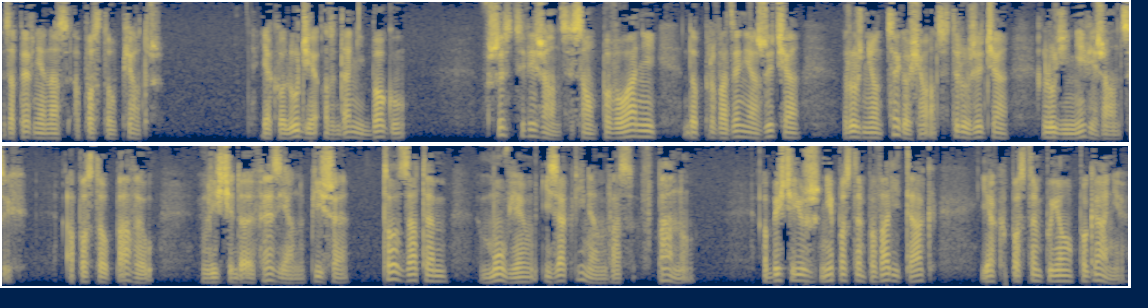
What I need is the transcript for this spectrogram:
zapewnia nas apostoł Piotr. Jako ludzie oddani Bogu, wszyscy wierzący są powołani do prowadzenia życia różniącego się od stylu życia ludzi niewierzących. Apostoł Paweł w liście do Efezjan pisze, to zatem mówię i zaklinam was w Panu, abyście już nie postępowali tak, jak postępują poganie,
